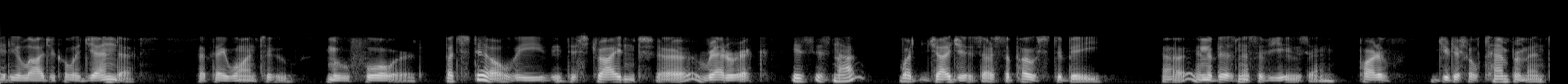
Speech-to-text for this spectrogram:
ideological agenda that they want to move forward. But still, the, the, the strident uh, rhetoric is, is not what judges are supposed to be uh, in the business of using. Part of judicial temperament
